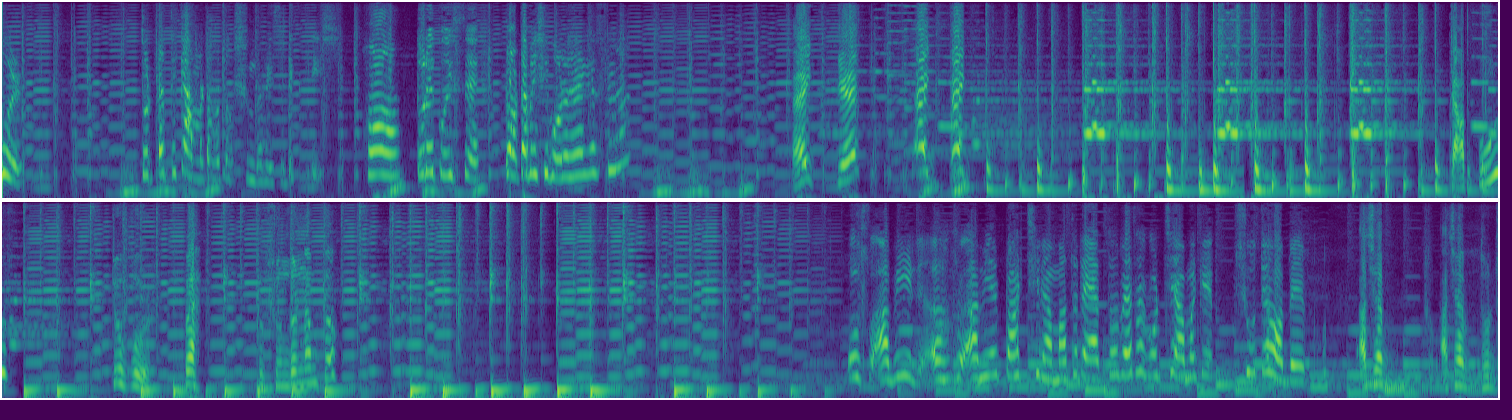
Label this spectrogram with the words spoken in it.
উর তোরটা থেকে আমারটা কত সুন্দর হয়েছে দেখছিস? হ তোরে কইছে টটা বেশি বড় হয়ে গেছে না? এই কে? এই এই। টাপুর টুপুর। বাহ খুব সুন্দর নাম তো। উফ আবির আমি আর পারছি না মাথাটা এত ব্যথা করছে আমাকে শুতে হবে। আচ্ছা আচ্ছা ধৈর্য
